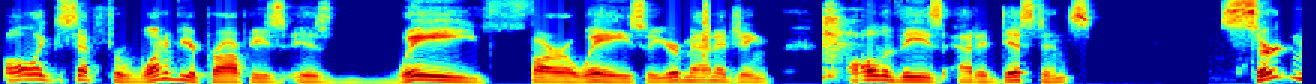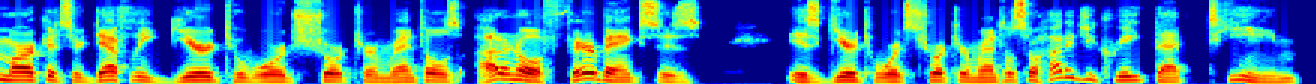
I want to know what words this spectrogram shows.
all except for one of your properties is way far away. So you're managing all of these at a distance. Certain markets are definitely geared towards short-term rentals. I don't know if Fairbanks is is geared towards short-term rentals. So how did you create that team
